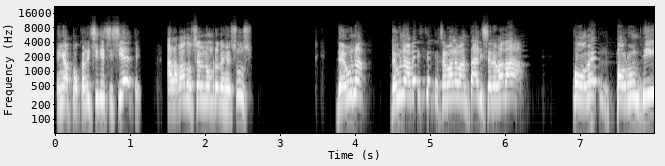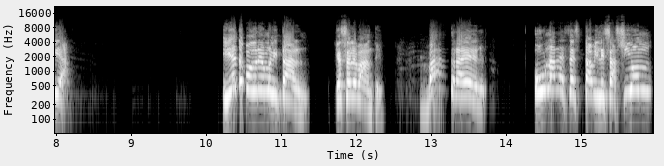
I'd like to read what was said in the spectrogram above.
en Apocalipsis 17. Alabado sea el nombre de Jesús. De una de una bestia que se va a levantar y se le va a dar poder por un día. Y este poderío militar que se levante va a traer una desestabilización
